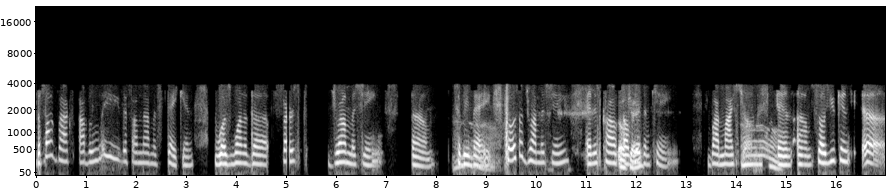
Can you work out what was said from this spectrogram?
The funk box, I believe, if I'm not mistaken, was one of the first drum machines um, to be made. So it's a drum machine, and it's called Okay. a Rhythm King by Maestro. Oh. And um, so you can uh,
